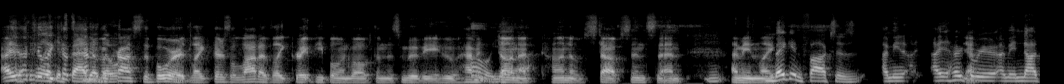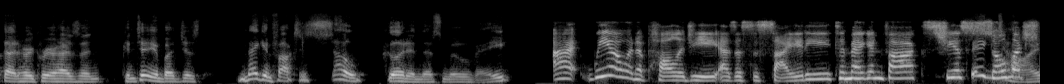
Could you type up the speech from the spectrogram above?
I, I, feel, I feel like, like that's kind of across the board. Like, there's a lot of like great people involved in this movie who haven't oh, yeah. done a ton of stuff since then. Mm. I mean, like Megan Fox is. I mean, I, her yeah. career. I mean, not that her career hasn't continued, but just Megan Fox is so good in this movie. I, we owe an apology as a society to Megan Fox. She is Big so time. much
